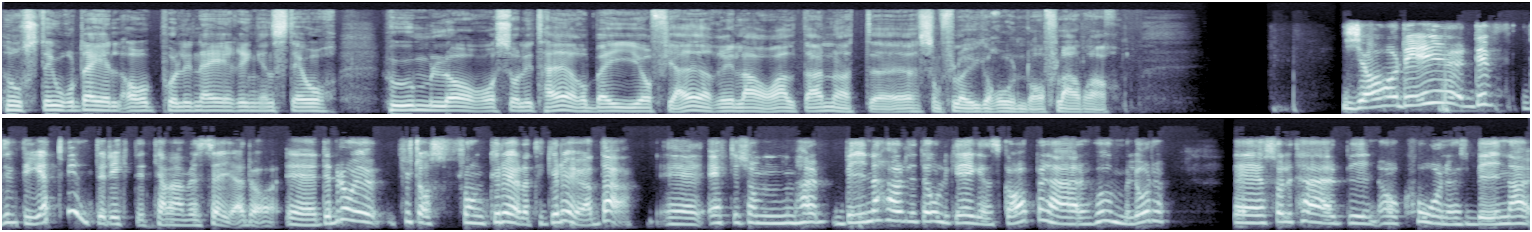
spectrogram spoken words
Hur stor del av pollineringen står humlor och solitärbi och fjärilar och allt annat eh, som flyger under och fladdrar? Ja, det, är ju, det, det, vet vi inte riktigt kan man väl säga då. Eh, det beror ju förstås från gröda till gröda eh, eftersom de här bina har lite olika egenskaper här. Humlor, eh, solitärbin och honungsbina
